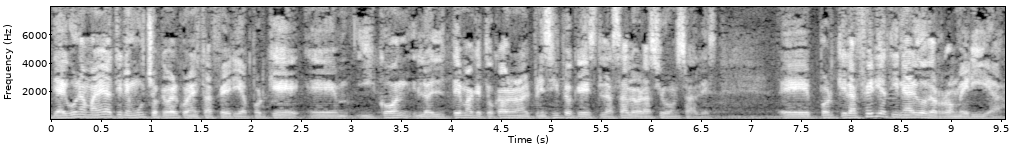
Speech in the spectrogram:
De alguna manera tiene mucho que ver con esta feria, porque eh, y con el tema que tocaron al principio, que es la sala Horacio González. Eh, porque la feria tiene algo de romería.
